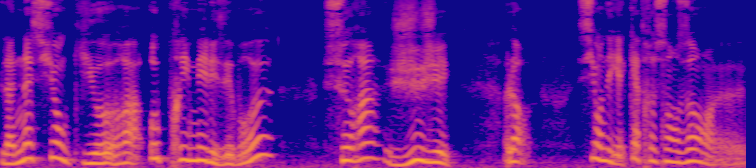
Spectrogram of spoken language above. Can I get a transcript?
la nation qui aura opprimé les Hébreux sera jugée. Alors, si on est a 400 ans, euh,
